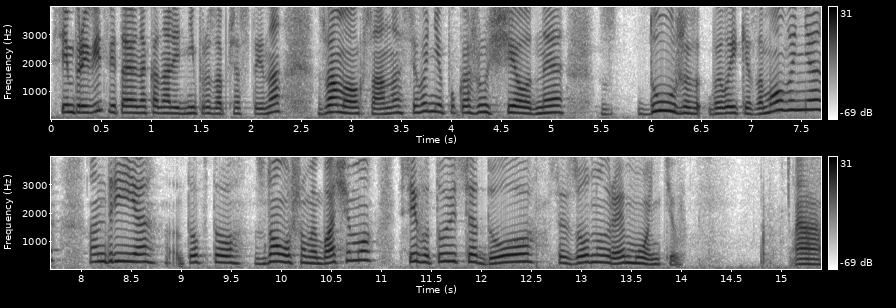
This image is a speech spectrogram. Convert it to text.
Всім привіт! Вітаю на каналі Дніпро Запчастина. З вами Оксана. Сьогодні покажу ще одне дуже велике замовлення Андрія. Тобто, знову, що ми бачимо, всі готуються до сезону ремонтів. А,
